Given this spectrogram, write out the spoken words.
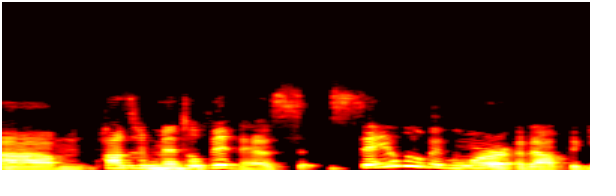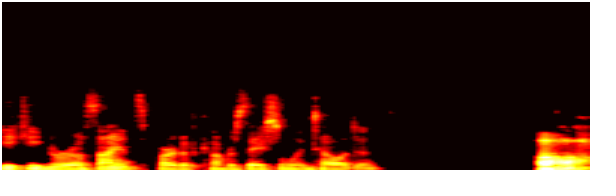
um, positive mental fitness say a little bit more about the geeky neuroscience part of conversational intelligence oh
